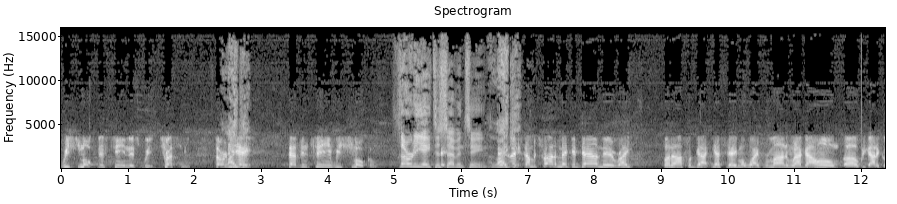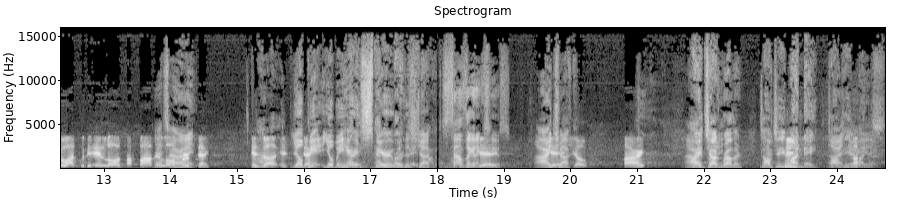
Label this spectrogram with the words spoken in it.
We smoked this team this week. Trust me. like 38 it. 17, we smoke them. 38 to 17. I like hey, listen, it. I'm going to try to make it down there, right? But uh, I forgot yesterday. My wife reminded me when I got home, uh, we got to go out with the in-laws. My father-in-law That's all right. birthday is uh is You'll today. be you'll be here in spirit happy with us, Chuck. Sounds like an Yeah. excuse. All right, yeah, Chuck. So, all right. All right, Chuck, brother. Talk to you Peace. Monday. Talk right, to you Monday. is.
